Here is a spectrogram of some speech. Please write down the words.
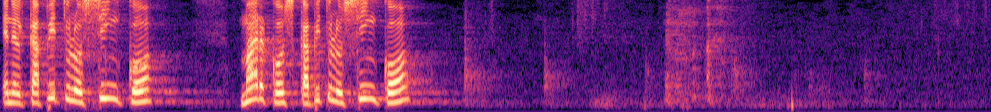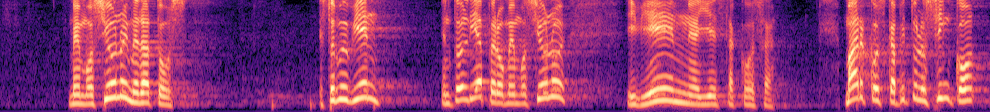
en el capítulo 5, Marcos capítulo 5. Me emociono y me da tos. Estoy muy bien en todo el día, pero me emociono y viene ahí esta cosa. Marcos capítulo 5,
